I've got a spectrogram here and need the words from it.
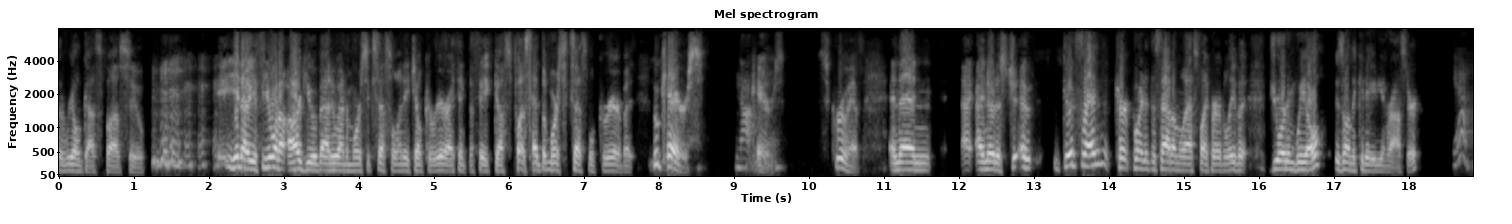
the real Gus Bus who, you know, if you want to argue about who had a more successful NHL career, I think the fake Gus Bus had the more successful career. But who cares? Not Who me. cares? Screw him. And then I, I noticed, uh, good friend, Kurt pointed this out on the last Flyperbole, but Jordan Weal is on the Canadian roster. Yeah.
